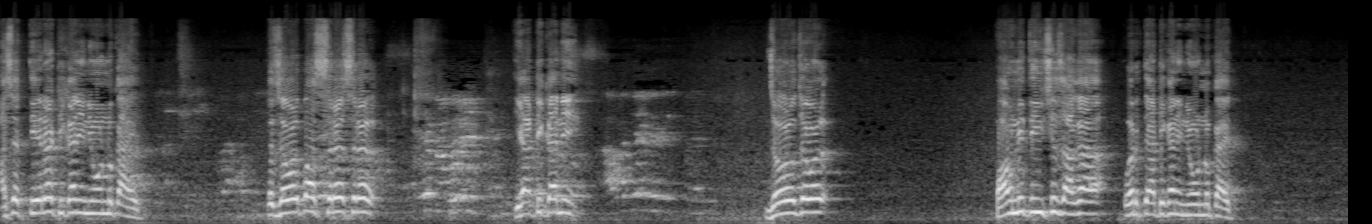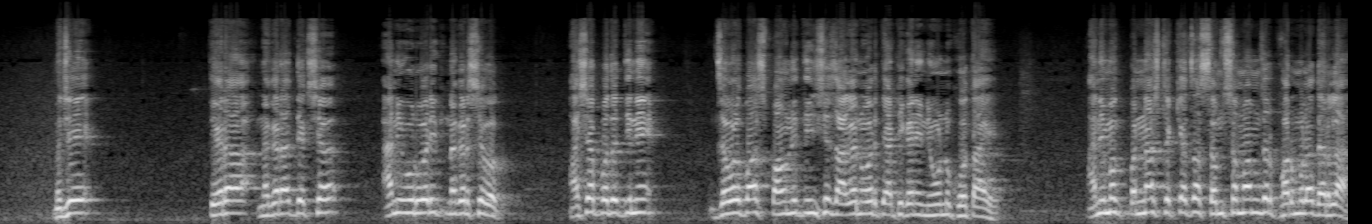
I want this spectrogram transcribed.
अशा तेरा ठिकाणी निवडणूक आहेत. तर जवळपास सरळ सरळ या ठिकाणी जवळजवळ पावणे तीनशे जागावर त्या ठिकाणी निवडणूक आहेत. म्हणजे तेरा नगराध्यक्ष आणि उर्वरित नगरसेवक अशा पद्धतीने जवळपास पावणे तीनशे जागांवर त्या ठिकाणी निवडणूक होत आहे. आणि मग पन्नास टक्क्याचा समसमाम जर फॉर्म्युला धरला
